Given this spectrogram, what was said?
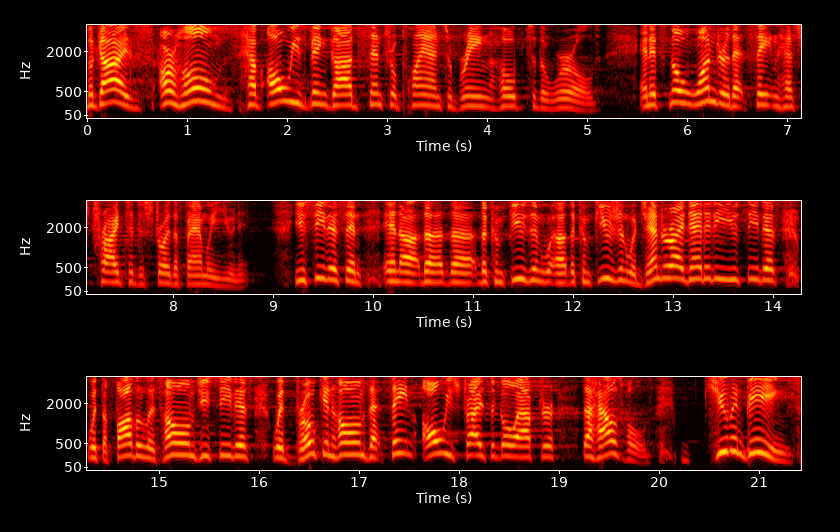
But, guys, our homes have always been God's central plan to bring hope to the world. And it's no wonder that Satan has tried to destroy the family unit. You see this in, in uh, the, the, the, confusion, uh, the confusion with gender identity. You see this with the fatherless homes. You see this with broken homes that Satan always tries to go after the household. Human beings,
